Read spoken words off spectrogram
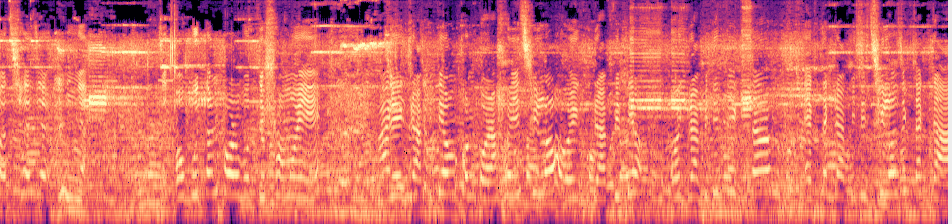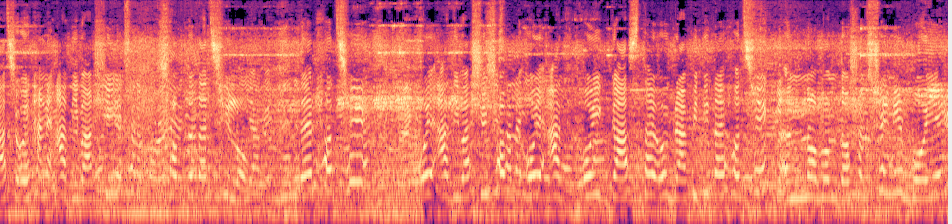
হচ্ছে যে অভ্যুত্থান পরবর্তী সময়ে যে গ্রাফিতি অঙ্কন করা হয়েছিল, ওই গ্রাফিতি, ওই গ্রাফিতিতে একটা একটা গ্রাফিতি ছিল যে একটা গাছ, ওইখানে আদিবাসী শব্দটা ছিল। দেন হচ্ছে ওই আদিবাসী শব্দ, ওই ওই গাছটায়, ওই গ্রাফিতিটাই হচ্ছে নবম, দশম শ্রেণির বইয়ের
